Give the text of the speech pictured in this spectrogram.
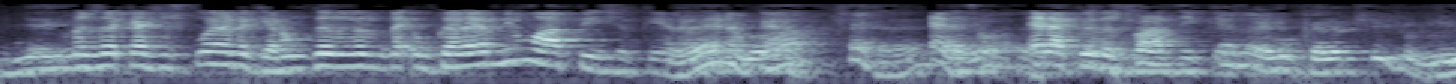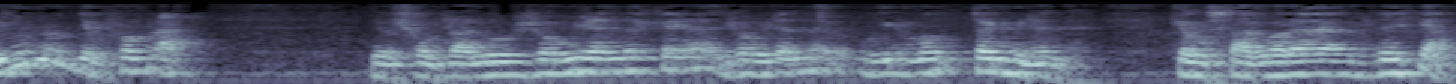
dinheiro. Mas a caixa escolar era que era um caderno, um caderno e um lápis. O que era? Era, o que era? era, Era só- era coisas básicas. Era o que era preciso, os livros não que comprar. Que comprar no João Miranda, que era João Miranda, o irmão de Tonho Miranda, que é onde está agora residencial.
